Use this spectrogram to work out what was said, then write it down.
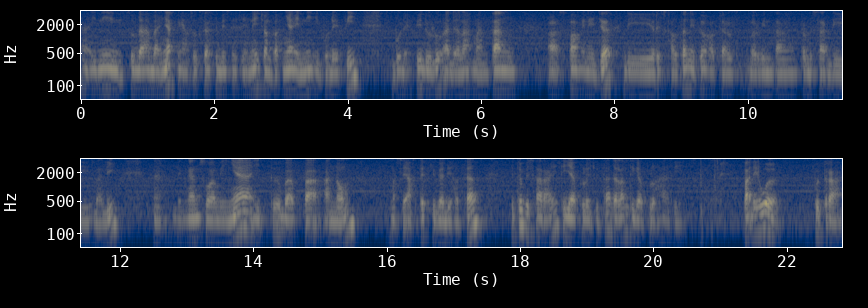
Nah ini sudah banyak yang sukses di bisnis ini. Contohnya ini Ibu Devi. Ibu Devi dulu adalah mantan uh, spa manager di Ritz Carlton itu hotel berbintang terbesar di Bali Nah, dengan suaminya itu Bapak Anom masih aktif juga di hotel, itu bisa raih 30 juta dalam 30 hari. Pak Dewa putra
